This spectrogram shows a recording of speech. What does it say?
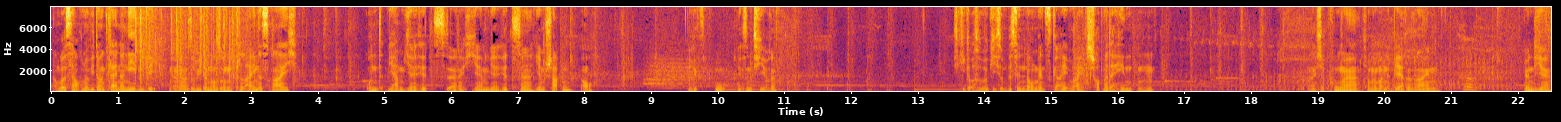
Aber es ist auch nur wieder ein kleiner Nebenweg. Ne? Also wieder nur so ein kleines Reich. Und wir haben hier Hitze. Hier haben wir Hitze. Hier im Schatten auch. Hier geht's. Oh, hier sind Tiere. Ich kriege auch so wirklich so ein bisschen No Man's Sky Vibes. Schaut mal da hinten. Ah, Ich habe Hunger. Ich hau mir mal eine Beere rein. Gönn dir.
